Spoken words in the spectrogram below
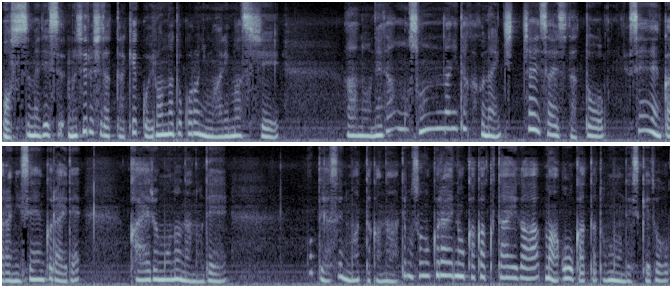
おすすめです。無印だったら結構いろんなところにもありますしあの値段もそんなに高くない。ちっちゃいサイズだと1000円から2000円くらいで買えるものなのでもっと安いのもあったかな。でもそのくらいの価格帯がまあ多かったと思うんですけど、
